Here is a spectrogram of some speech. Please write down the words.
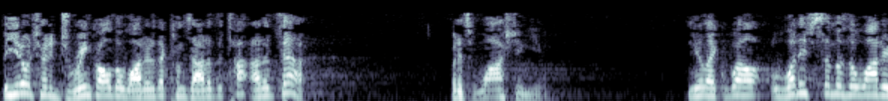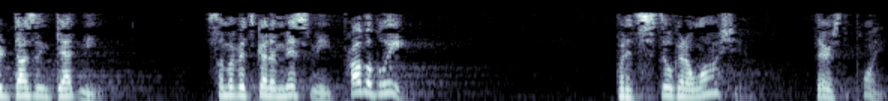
but you don't try to drink all the water that comes out of the, top, out of the tap. But it's washing you. And you're like, well, what if some of the water doesn't get me? Some of it's gonna miss me. Probably. But it's still gonna wash you. There's the point.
